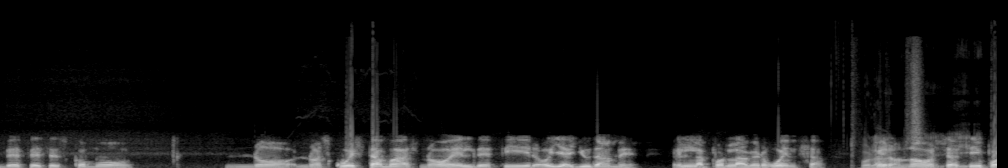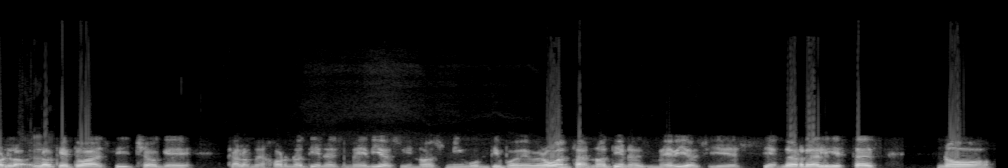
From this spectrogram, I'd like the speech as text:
veces es como no, nos cuesta más, ¿no? El decir, oye, ayúdame, en la, por la vergüenza. Por la- Pero no, o sea, y- sí, por lo, claro. lo que tú has dicho, que, que a lo mejor no tienes medios y no es ningún tipo de vergüenza, no tienes medios y es, siendo realistas no,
